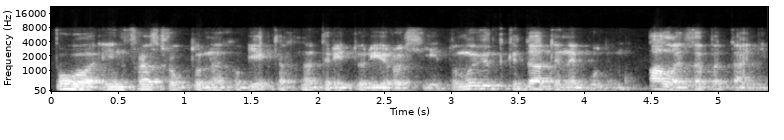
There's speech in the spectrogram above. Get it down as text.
по інфраструктурних об'єктах на території Росії. Тому відкидати не будемо. Але запитання.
